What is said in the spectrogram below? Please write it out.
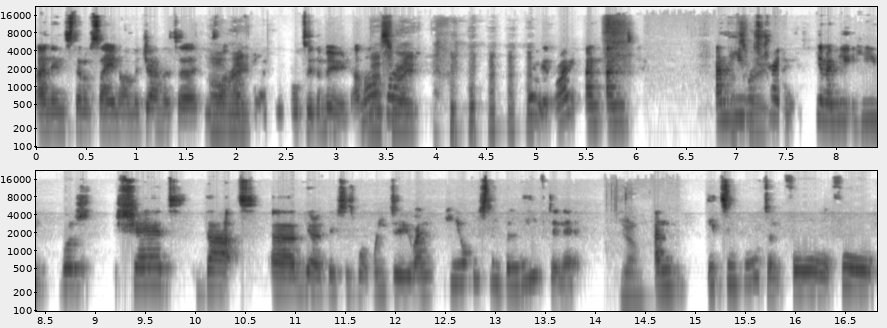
and instead of saying I'm a janitor, he's oh, like, right. I'm people to the moon. And I That's was like, right. brilliant, right? And and and he was right. trained. You know, he he was shared that um, you know this is what we do, and he obviously believed in it. Yeah. And it's important for for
